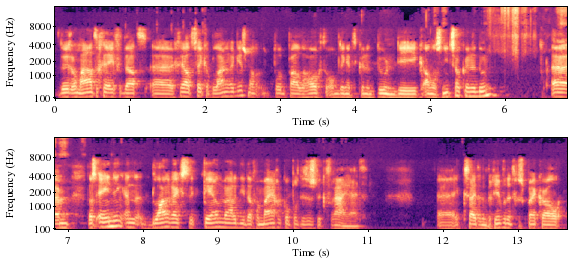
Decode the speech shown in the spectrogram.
Dus om aan te geven dat uh, geld zeker belangrijk is, maar tot een bepaalde hoogte om dingen te kunnen doen die ik anders niet zou kunnen doen. Ehm, dat is één ding. En het belangrijkste kernwaarde die daar voor mij gekoppeld is, is een stuk vrijheid. Uh, ik zei het in het begin van dit gesprek al.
